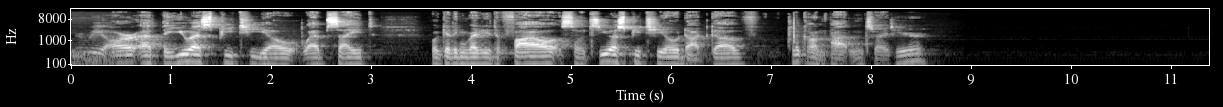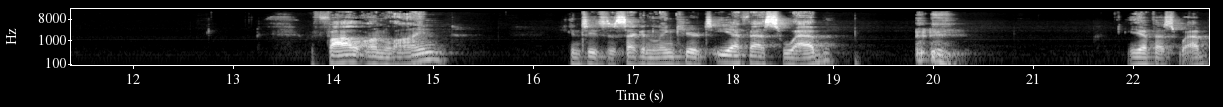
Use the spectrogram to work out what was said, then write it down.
Here we are at the USPTO website. We're getting ready to file, so it's uspto.gov click on patents right here. File online. You can see it's the second link here. It's EFS Web. EFS Web.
